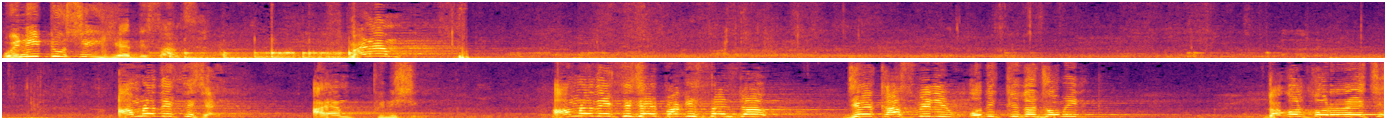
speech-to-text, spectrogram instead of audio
We need to see here this answer. Madam, আমরা দেখতে চাই আই এম ফিনিশিং আমরা দেখতে চাই পাকিস্তান যে কাশ্মীর অধিকৃত জমির দখল করে রয়েছে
